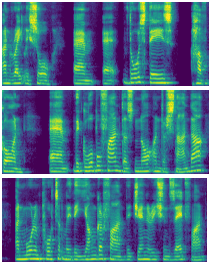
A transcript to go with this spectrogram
and rightly so. Um, uh, those days have gone. Um, the global fan does not understand that, and more importantly, the younger fan, the Generation Z fan,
